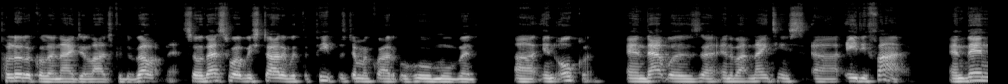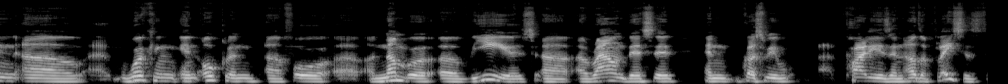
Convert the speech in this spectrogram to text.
political and ideological development. So that's where we started with the People's Democratic Uhuru Movement uh, in Oakland. And that was uh, in about 1985. And then uh, working in Oakland uh, for uh, a number of years uh, around this, it, and because we parties in other places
